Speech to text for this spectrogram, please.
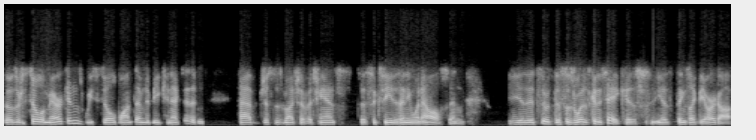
those are still Americans. We still want them to be connected and have just as much of a chance to succeed as anyone else. And you know, this is what it's going to take because you know things like the RDOF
